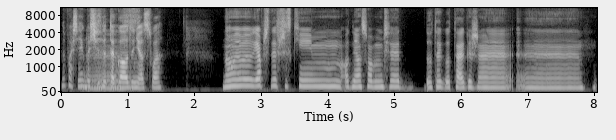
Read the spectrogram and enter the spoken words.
No właśnie, jakbyś się do tego odniosła? No, ja przede wszystkim odniosłabym się do tego tak, że yy,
